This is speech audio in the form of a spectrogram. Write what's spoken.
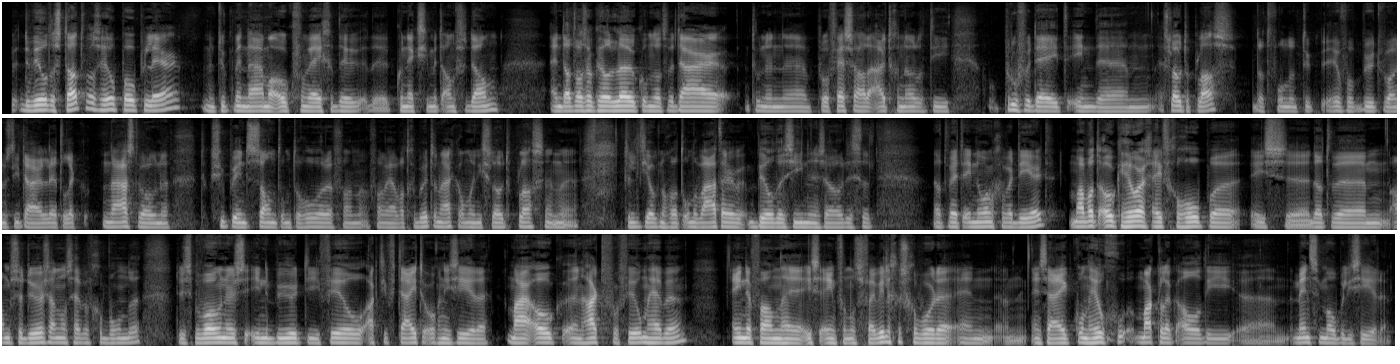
De Wilde Stad was heel populair. Natuurlijk met name ook vanwege de, de connectie met Amsterdam. En dat was ook heel leuk, omdat we daar toen een professor hadden uitgenodigd die proeven deed in de um, Slotenplas. Dat vonden natuurlijk heel veel buurtbewoners die daar letterlijk naast wonen natuurlijk super interessant om te horen van, van ja, wat gebeurt er nou eigenlijk allemaal in die Slotenplas. En uh, toen liet hij ook nog wat onderwaterbeelden zien en zo. Dus dat, Dat werd enorm gewaardeerd. Maar wat ook heel erg heeft geholpen is uh, dat we um, ambassadeurs aan ons hebben gebonden. Dus bewoners in de buurt die veel activiteiten organiseren, maar ook een hart voor film hebben. Een daarvan uh, is een van onze vrijwilligers geworden en, um, en zij kon heel goed, makkelijk al die uh, mensen mobiliseren.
